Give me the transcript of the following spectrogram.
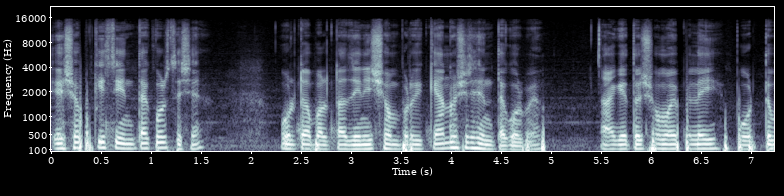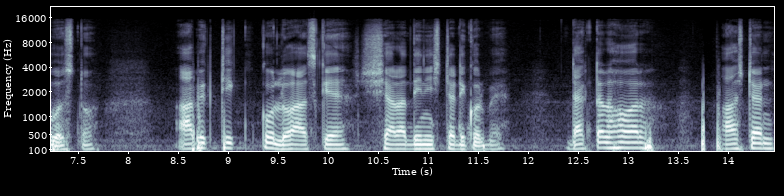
এসব কি চিন্তা করছে সে? উল্টাপাল্টা জিনিস সম্পর্কে কেন সে চিন্তা করবে? আগে তো সময় পেলেই পড়তে বসতো। আবেগ ঠিক করল আজকে সারা দিন স্টাডি করবে। ডাক্তার হওয়ার ফার্স্ট অ্যান্ড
